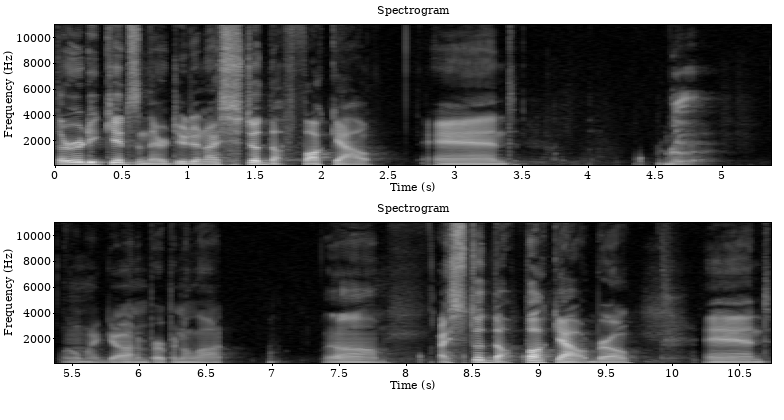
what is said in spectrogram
30 kids in there, dude, and I stood the fuck out. And oh my god, I'm burping a lot. Um, I stood the fuck out, bro. And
